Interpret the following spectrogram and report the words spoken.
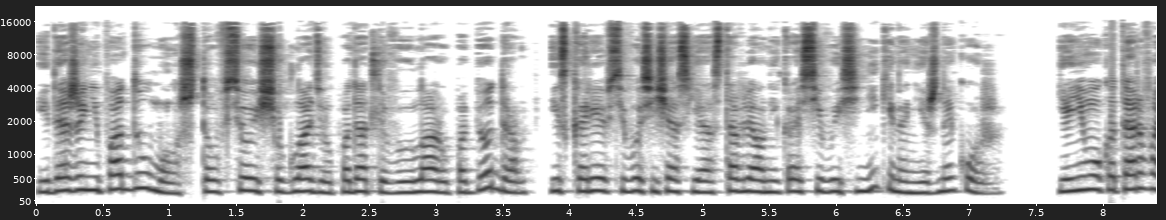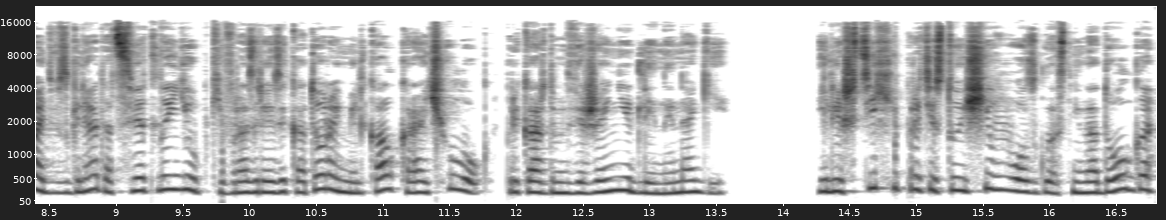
И даже не подумал, что все еще гладил податливую Лару по бедрам, и, скорее всего, сейчас я оставлял некрасивые синяки на нежной коже. Я не мог оторвать взгляд от светлой юбки, в разрезе которой мелькал край чулок при каждом движении длинной ноги и лишь тихий протестующий возглас ненадолго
